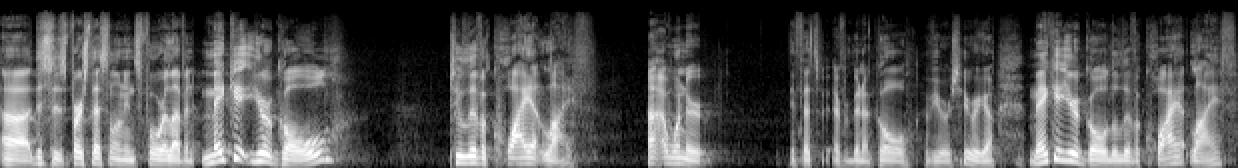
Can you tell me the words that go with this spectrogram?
Uh, this is 1 Thessalonians 4:11. Make it your goal to live a quiet life. I wonder if that's ever been a goal of yours. Here we go. Make it your goal to live a quiet life,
